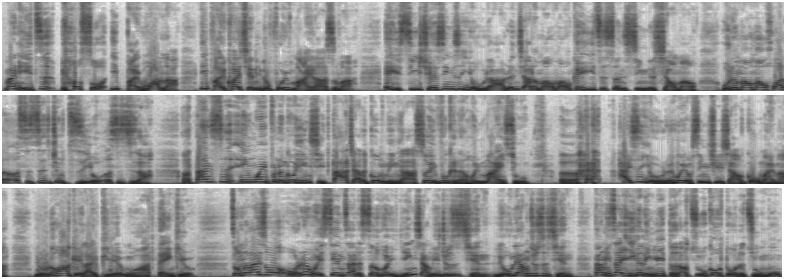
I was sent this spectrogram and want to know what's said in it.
卖你一只，不要说一百万啦，一百块钱你都不会买啦，是吗？哎，稀缺性是有的，人家的猫猫可以一直生新的小猫，我的猫猫画了二十只就只有二十只啊，呃，但是因为不能够引起大家的共鸣啊，所以不可能会卖出，呃，还是有人会有兴趣想要购买吗？有的话可以来 PM 我啊，Thank you。总的来说，我认为现在的社会影响力就是钱，流量就是钱。当你在一个领域得到足够多的瞩目，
